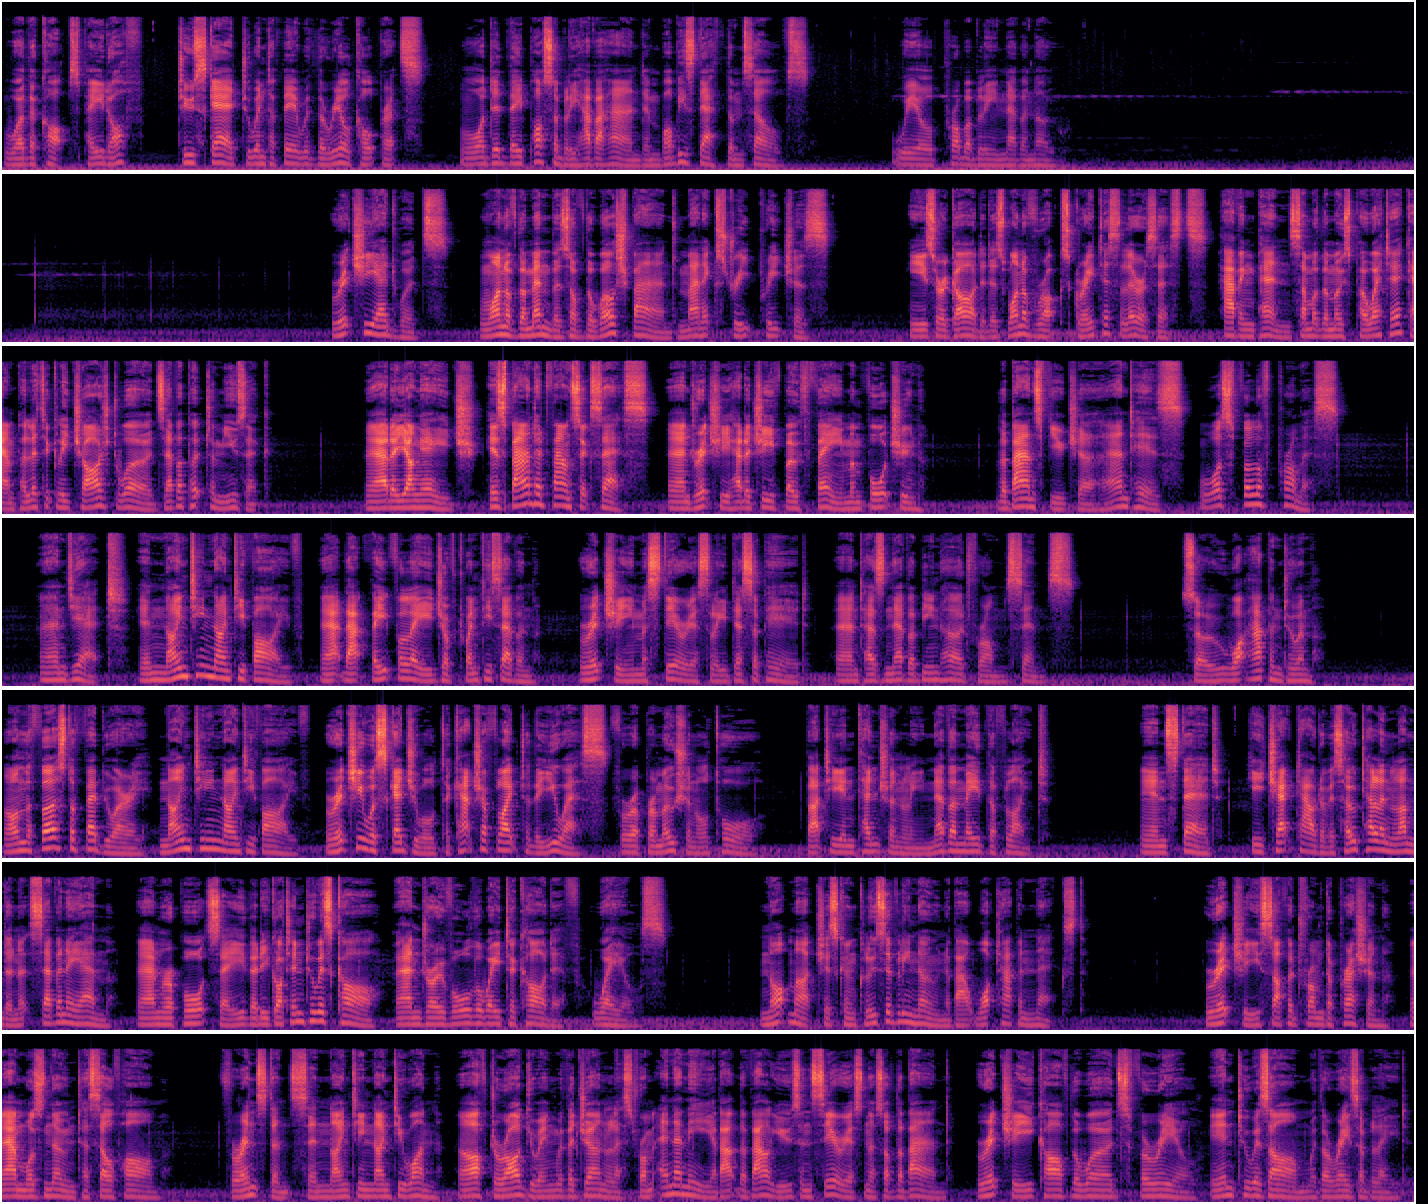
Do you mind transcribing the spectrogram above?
Were the cops paid off? Too scared to interfere with the real culprits? Or did they possibly have a hand in Bobby's death themselves? We'll probably never know. Richey Edwards one of the members of the Welsh band Manic Street Preachers. He's regarded as one of rock's greatest lyricists, having penned some of the most poetic and politically charged words ever put to music. At a young age, his band had found success, and Richey had achieved both fame and fortune. The band's future, and his, was full of promise. And yet, in 1995, at that fateful age of 27, Richey mysteriously disappeared and has never been heard from since. So, what happened to him? On the 1st of February 1995, Richey was scheduled to catch a flight to the US for a promotional tour, but he intentionally never made the flight. Instead, he checked out of his hotel in London at 7am, and reports say that he got into his car and drove all the way to Cardiff, Wales. Not much is conclusively known about what happened next. Richey suffered from depression and was known to self harm. For instance, in 1991, after arguing with a journalist from NME about the values and seriousness of the band, Richey carved the words for real into his arm with a razor blade.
